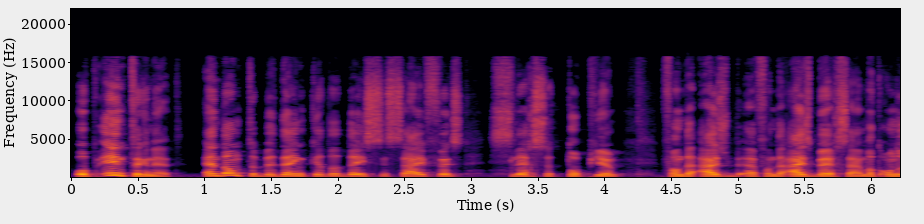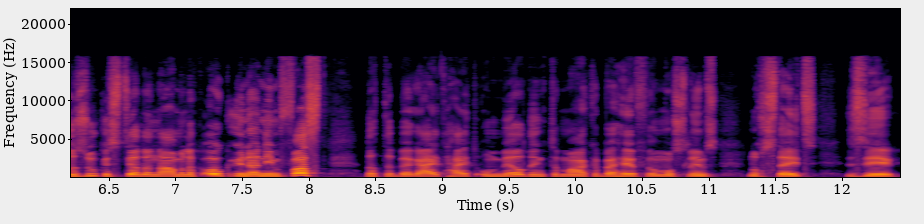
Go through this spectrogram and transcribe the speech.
op internet. En dan te bedenken dat deze cijfers slechts het topje van de, eh, van de ijsberg zijn. Want onderzoekers stellen namelijk ook unaniem vast dat de bereidheid om melding te maken bij heel veel moslims nog steeds zeer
